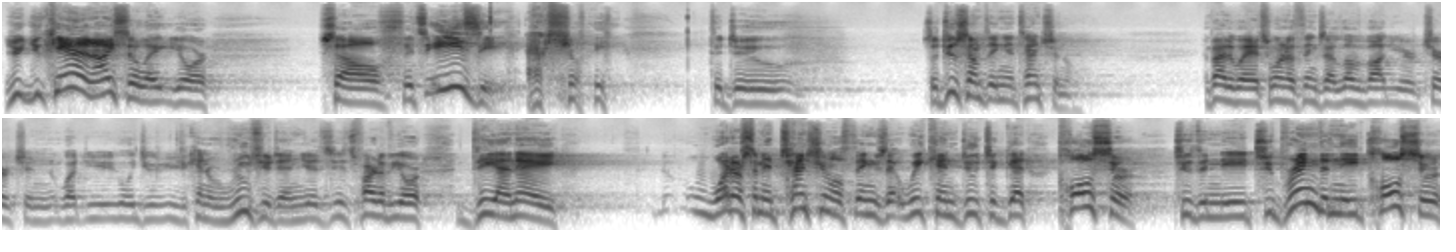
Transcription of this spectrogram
You, you can isolate yourself. It's easy, actually, to do. So do something intentional. And by the way, it's one of the things I love about your church and what you, what you, you're kind of rooted in. It's, it's part of your DNA what are some intentional things that we can do to get closer to the need, to bring the need closer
